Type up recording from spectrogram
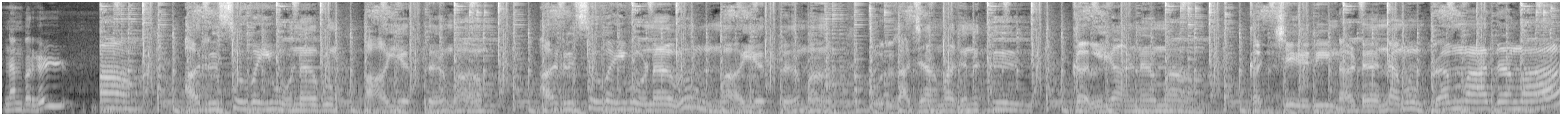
நண்பர்கள். அறுசுவை உணவும் ஆயத்தமாம். அறுசுவை உணவும் ஆயத்தமாம். ஒரு ராஜா மகனுக்கு கல்யாணமாம். கச்சேரி நடனமும் பிரமாதமா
